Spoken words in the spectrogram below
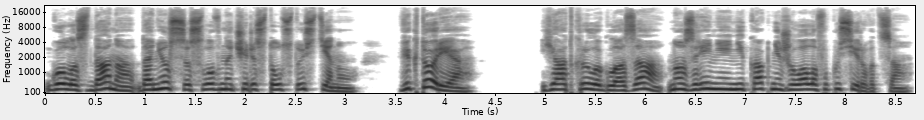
Голос Дана донесся словно через толстую стену. «Виктория!» Я открыла глаза, но зрение никак не желало фокусироваться.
